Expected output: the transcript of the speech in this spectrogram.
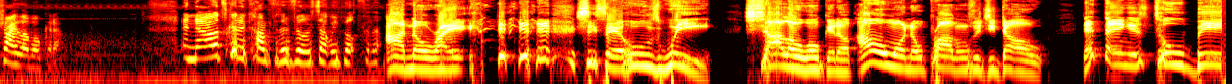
Shiloh woke it up. And now it's gonna come for the village that we built for them. I know, right? she said, "Who's we?" Shiloh woke it up. I don't want no problems with you, dog. That thing is too big.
